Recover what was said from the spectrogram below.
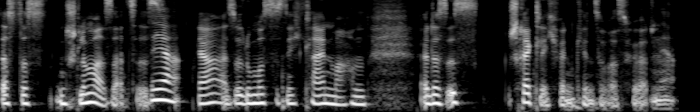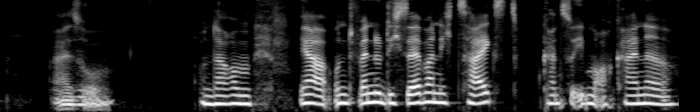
dass das ein schlimmer Satz ist. Ja. Ja, also du musst es nicht klein machen. Äh, das ist schrecklich, wenn ein Kind sowas hört. Ja. Also, und darum, ja, und wenn du dich selber nicht zeigst, kannst du eben auch keine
